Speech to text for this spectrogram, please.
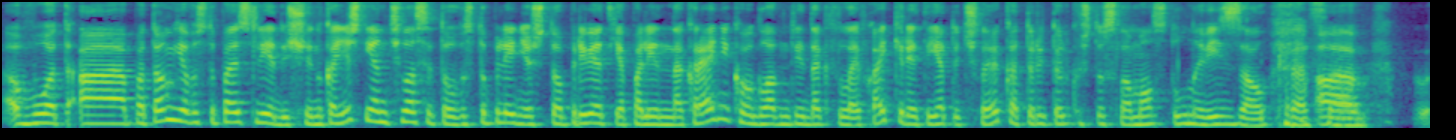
Вот. А потом я выступаю следующее. Ну, конечно, я начала с этого выступления, что «Привет, я Полина Накрайникова, главный редактор Лайфхакера. Это я тот человек, который только что сломал стул на весь зал». Красава. А,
